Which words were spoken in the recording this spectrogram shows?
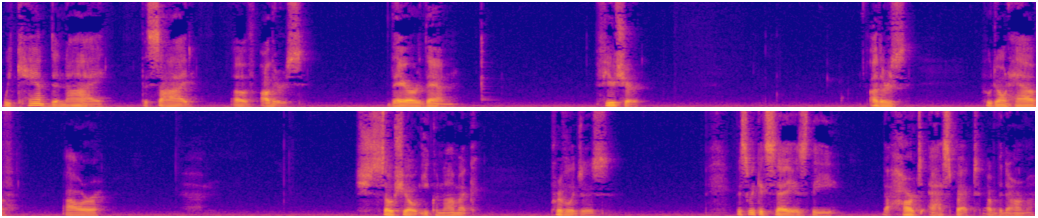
We can't deny the side of others, there, then, future, others who don't have our um, socio-economic privileges. This we could say is the, the heart aspect of the Dharma.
